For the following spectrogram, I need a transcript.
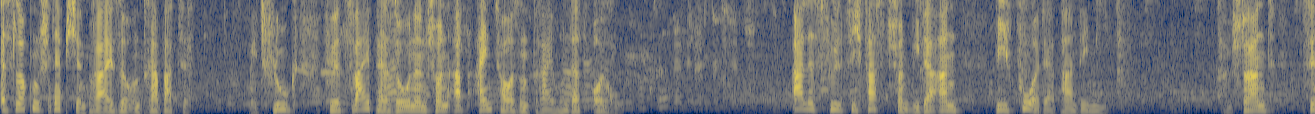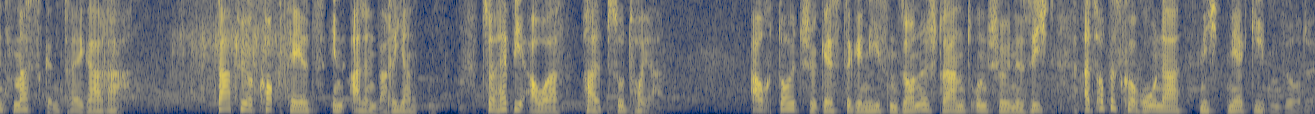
Es locken Schnäppchenpreise und Rabatte. Mit Flug für zwei Personen schon ab 1300 Euro. Alles fühlt sich fast schon wieder an wie vor der Pandemie. Am Strand sind Maskenträger rar. Dafür Cocktails in allen Varianten. Zur Happy Hour halb so teuer. Auch deutsche Gäste genießen Sonne, Strand und schöne Sicht, als ob es Corona nicht mehr geben würde.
